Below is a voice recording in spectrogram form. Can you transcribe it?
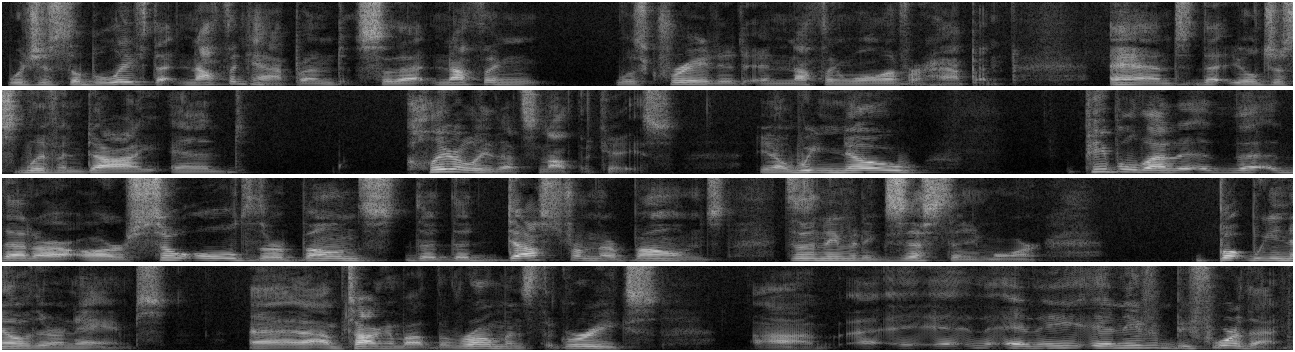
which is the belief that nothing happened so that nothing was created and nothing will ever happen and that you'll just live and die and clearly that's not the case you know we know people that that, that are, are so old their bones the, the dust from their bones doesn't even exist anymore but we know their names. Uh, I'm talking about the Romans, the Greeks, um, and, and, even before then,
